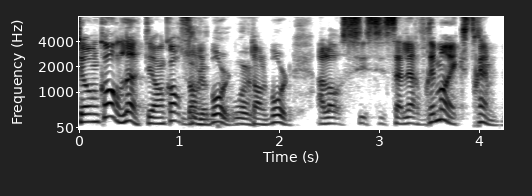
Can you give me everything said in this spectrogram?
tu es encore là, tu es encore sur le, le- board, ouais. dans le board. Alors, ça a l'air vraiment extrême.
